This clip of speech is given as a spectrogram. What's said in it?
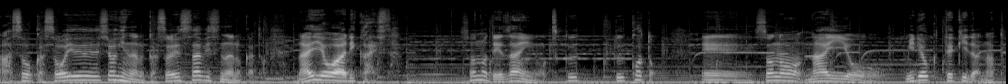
あそうかそういう商品なのかそういうサービスなのかと内容は理解した。そのデザインを作ること、えー、その内容を魅力的だなと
